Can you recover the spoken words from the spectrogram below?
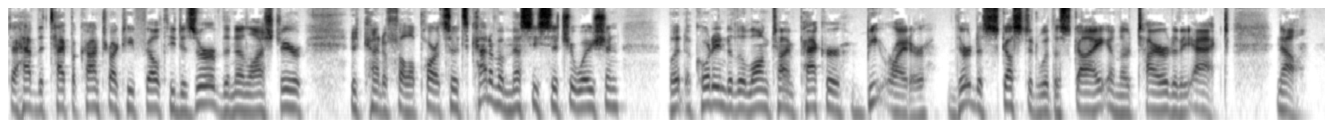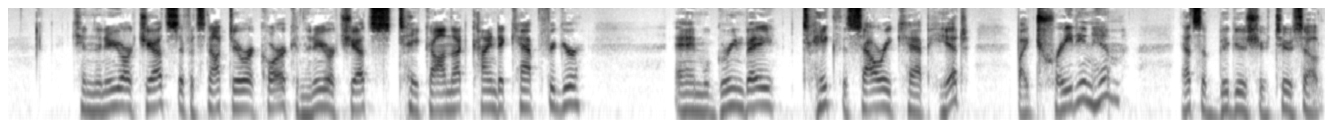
to have the type of contract he felt he deserved. And then last year, it kind of fell apart. So it's kind of a messy situation. But according to the longtime Packer beat writer, they're disgusted with this guy and they're tired of the act. Now, can the New York Jets, if it's not Derek Carr, can the New York Jets take on that kind of cap figure? And will Green Bay take the salary cap hit by trading him? That's a big issue, too. So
